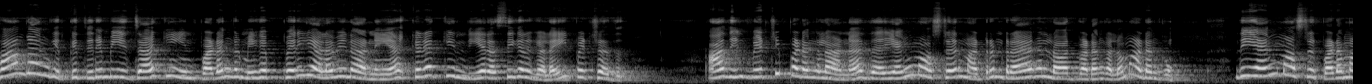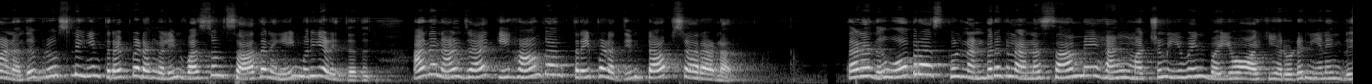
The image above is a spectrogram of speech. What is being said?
ஹாங்காங்கிற்கு திரும்பிய ஜாக்கியின் படங்கள் மிகப்பெரிய அளவிலான கிழக்கிந்திய ரசிகர்களை பெற்றது. அதில் வெற்றி படங்களான த யங் மாஸ்டர் மற்றும் டிராகன் லார்ட் படங்களும் அடங்கும். தி யங் மாஸ்டர் படமானது புரூஸ்லியின் திரைப்படங்களின் வசூல் சாதனையை முறியடித்தது. அதனால் ஜாக்கி ஹாங்காங் திரைப்படத்தின் டாப் ஸ்டாரானார். தனது ஓபரா ஸ்கூல் நண்பர்களான சாமே ஹங் மற்றும் யுவின் பயோ ஆகியோருடன் இணைந்து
